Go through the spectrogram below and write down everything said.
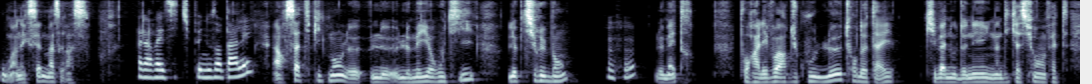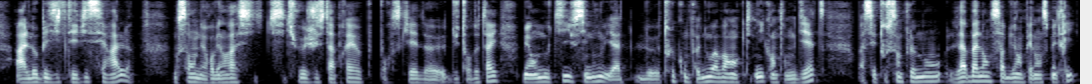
ou un excès de masse grasse. Alors vas-y, tu peux nous en parler? Alors ça, typiquement, le, meilleur outil, le petit ruban, mhm. le mettre, pour aller voir du coup le tour de taille qui va nous donner une indication en fait à l'obésité viscérale. Donc ça, on y reviendra si, tu veux juste après pour ce qui est du tour de taille. Mais en outil, sinon, il y a le truc qu'on peut nous avoir en clinique en tant que diète, bah, c'est tout simplement la balance à bioimpédance métrie.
